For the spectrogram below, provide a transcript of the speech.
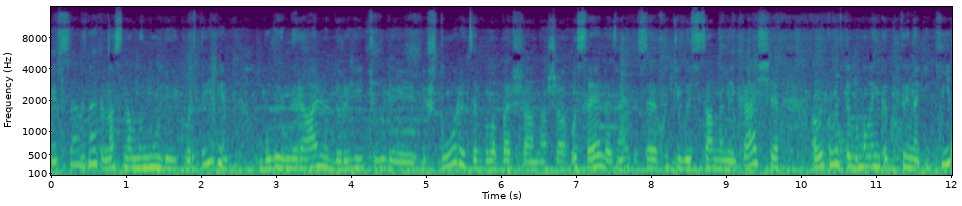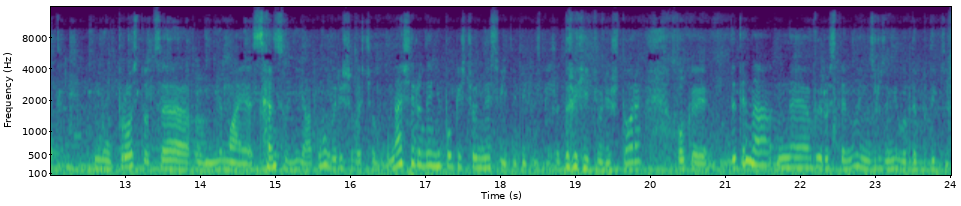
І все. Ви знаєте, в нас на минулій квартирі були нереально дорогі тюлі і штори. Це була перша наша оселя. Знаєте, все хотілося саме найкраще. Але коли в тебе маленька дитина і кіт, ну просто це е, не має сенсу ніякого. Вирішила, що в нашій родині поки що не світять якісь дуже дорогі тюлі штори, поки дитина не виросте, ну і не зрозуміло, де буде кіт.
